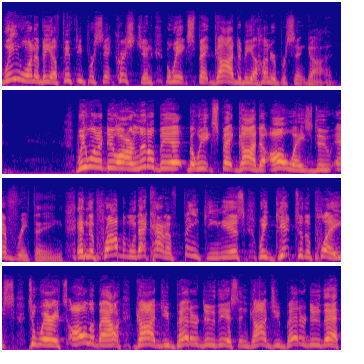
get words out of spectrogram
We want to be a 50% Christian, but we expect God to be 100% God. We want to do our little bit, but we expect God to always do everything. And the problem with that kind of thinking is we get to the place to where it's all about God, you better do this, and God, you better do that.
